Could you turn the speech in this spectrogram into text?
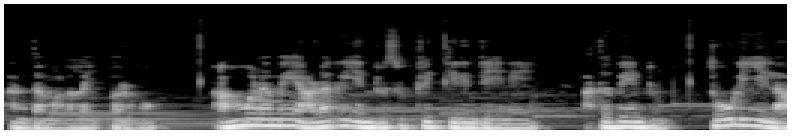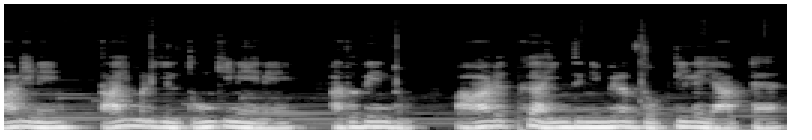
அந்த மழலை பருவம். அம்மனமே அழகு என்று சுற்றித் திரிந்தேனே அது வேண்டும். தூளியில் ஆடினேன் தாய்மடியில் தூங்கினேனே அது வேண்டும். ஆளுக்கு ஐந்து நிமிடம் தொட்டிலை ஆட்ட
